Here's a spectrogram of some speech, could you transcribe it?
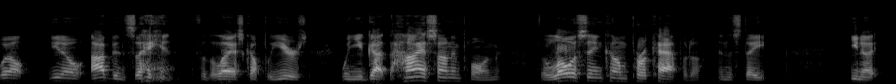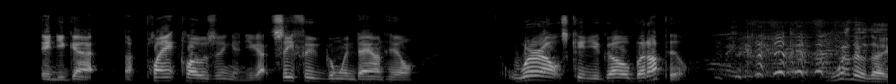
Well, you know, I've been saying for the last couple of years, when you got the highest unemployment, the lowest income per capita in the state, you know, and you got a plant closing and you got seafood going downhill, where else can you go but uphill? Whether they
